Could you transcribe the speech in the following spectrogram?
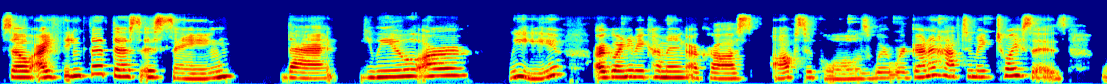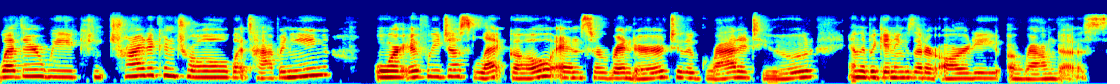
So I think that this is saying that you are we are going to be coming across obstacles where we're going to have to make choices, whether we can try to control what's happening or if we just let go and surrender to the gratitude and the beginnings that are already around us.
